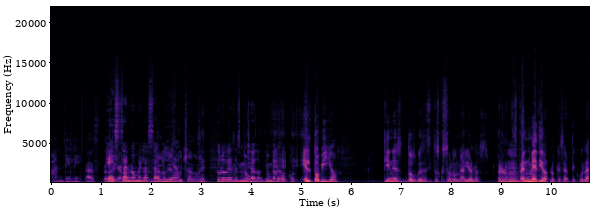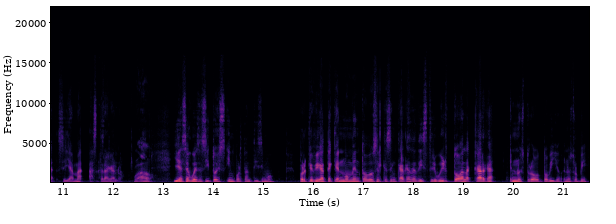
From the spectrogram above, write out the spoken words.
Ándele. Astrágalo. Esa no me la Nunca lo había sabía. escuchado, ¿eh? ¿Tú lo habías No, escuchado? Yo nunca. tampoco. El tobillo tienes dos huesecitos que son los maliolos, pero lo que está en medio, lo que se articula, se llama astrágalo. Wow. Y ese huesecito es importantísimo, porque fíjate que en un momento es el que se encarga de distribuir toda la carga en nuestro tobillo, en nuestro pie.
